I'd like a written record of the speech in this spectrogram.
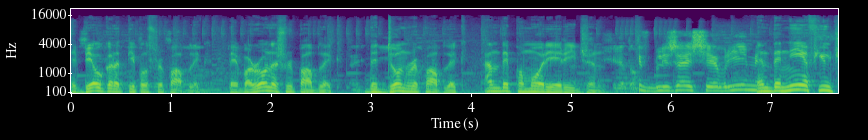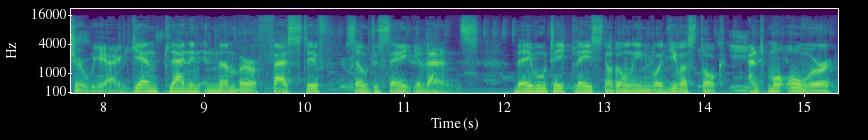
The Belgorod People's Republic, the Voronezh Republic, the Don Republic and the Pomoria region. In the near future we are again planning a number of festive, so to say, events. They will take place not only in Vladivostok and moreover,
